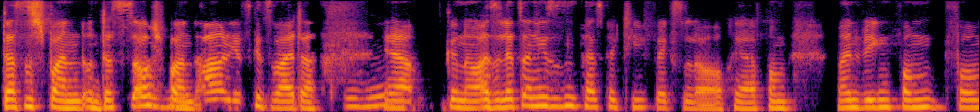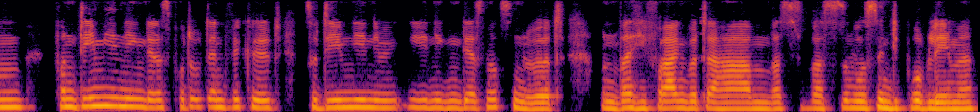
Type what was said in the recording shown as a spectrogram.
Das ist spannend und das ist auch mhm. spannend. Ah, jetzt geht's weiter. Mhm. Ja, genau. Also letztendlich ist es ein Perspektivwechsel auch, ja, vom meinetwegen vom vom von demjenigen, der das Produkt entwickelt, zu demjenigen, der es nutzen wird und welche Fragen wird er haben, was was wo sind die Probleme?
